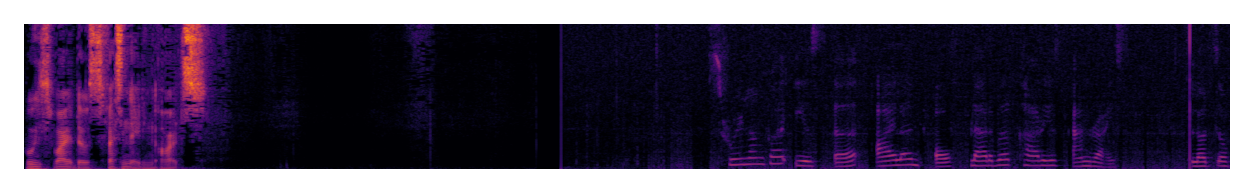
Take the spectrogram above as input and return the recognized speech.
who inspired those fascinating arts. Sri Lanka is a island of plattable curries and rice. Lots of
